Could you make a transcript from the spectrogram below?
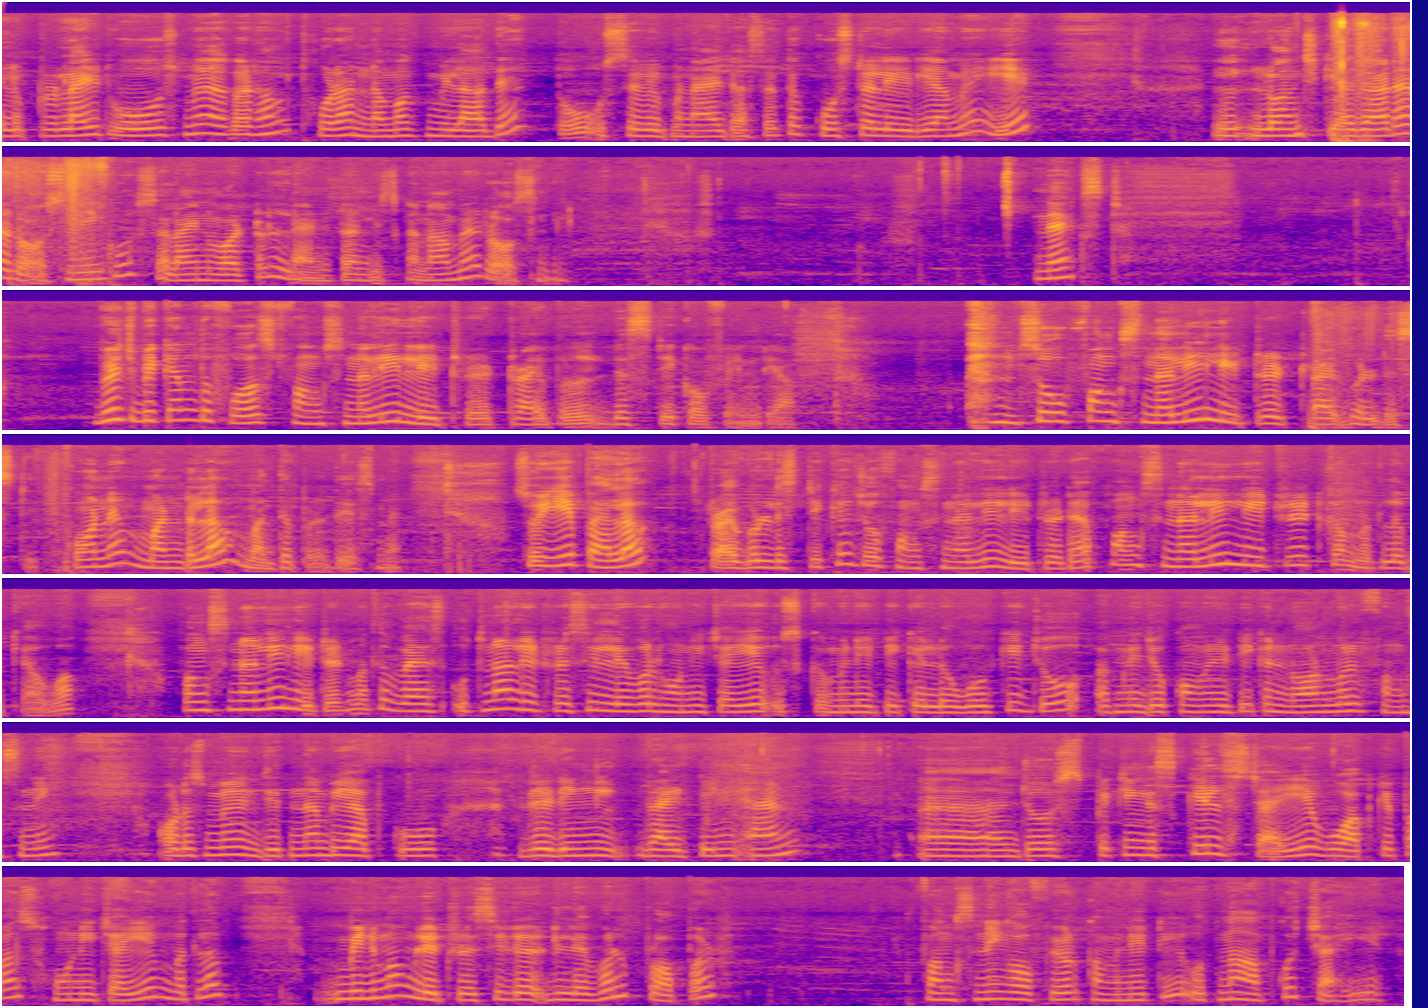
इलेक्ट्रोलाइट वो उसमें अगर हम थोड़ा नमक मिला दें तो उससे भी बनाया जा सकता है। कोस्टल एरिया में ये लॉन्च किया जा रहा है रोशनी को सलाइन वाटर लैंटन इसका नाम है Roshni. Next which became the first functionally literate tribal district of India so functionally literate tribal district कौन है? मंडला मध्य प्रदेश में। सो so, ये पहला ट्राइबल डिस्ट्रिक्ट है जो फंक्शनली लिटरेट है। फंक्शनली लिटरेट का मतलब क्या हुआ? फंक्शनली लिटरेट मतलब वैसे उतना लिटरेसी लेवल होनी चाहिए उस कम्युनिटी के लोगों की जो अपने जो कम्युनिटी के नॉर्मल फंक्शनिंग और उसमें जितना भी आपको रीडिंग राइटिंग एंड जो स्पीकिंग स्किल्स चाहिए वो आपके पास होनी चाहिए। मतलब minimum literacy level proper functioning of your community उतना आपको चाहिए।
